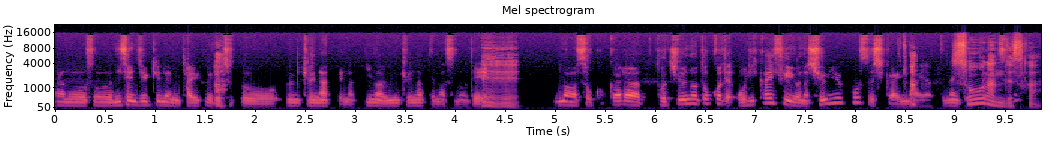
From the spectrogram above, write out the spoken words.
あのその2019年の台風でちょっと運休になってま、今運休になってますので、えええ今はそこから途中のとこで折り返すような周遊コースしか今やってないえそうなんですか。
